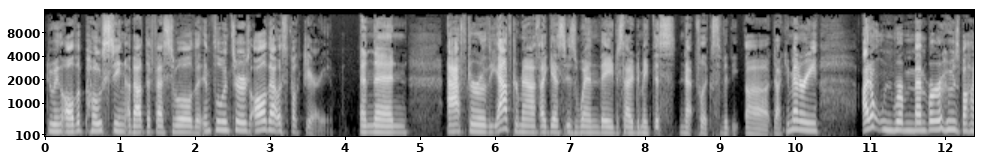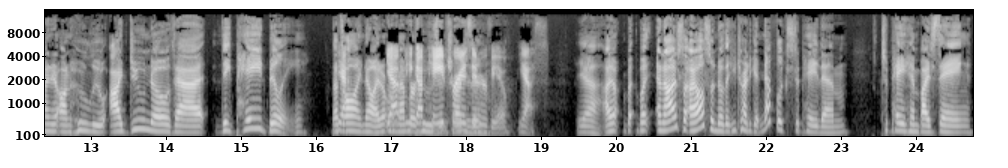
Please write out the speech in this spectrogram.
doing all the posting about the festival, the influencers, all that was Fuck Jerry. And then after the aftermath, I guess, is when they decided to make this Netflix video, uh, documentary. I don't remember who's behind it on Hulu. I do know that they paid Billy. That's Yeah. all I know. I don't Yep, remember he got paid for his interview. Yes. Yeah, I but but and I also I also know that he tried to get Netflix to pay them to pay him by saying,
